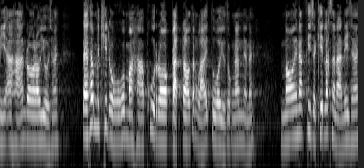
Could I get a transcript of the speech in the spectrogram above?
มีอาหารรอเราอยู่ใช่ไหมแต่ถ้าไม่คิดโอ้โหมาหาผู้รอกัดเราตั้งหลายตัวอยู่ตรงนั้นเนี่ยนะ น้อยนักที่จะคิดลักษณะนี้ใช่ไหม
